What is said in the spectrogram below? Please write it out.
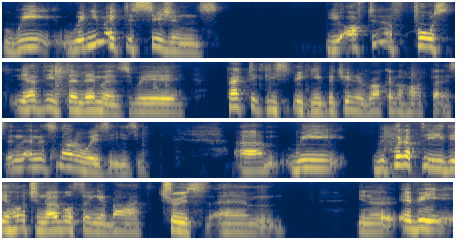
we, when you make decisions, you often are forced, you have these dilemmas where, practically speaking, between a rock and a hard place, and, and it's not always easy. Um, we we put up the the whole Chernobyl thing about truth. Um, you know, every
